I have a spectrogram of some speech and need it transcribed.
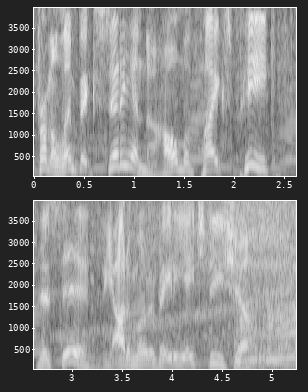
From Olympic City and the home of Pikes Peak, this is the Automotive ADHD Show.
